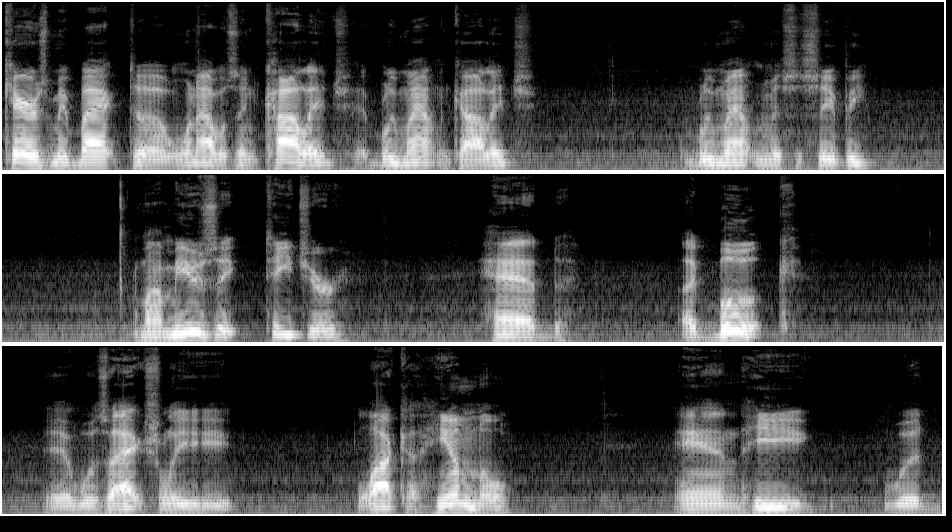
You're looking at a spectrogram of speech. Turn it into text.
carries me back to when I was in college at Blue Mountain College, Blue Mountain, Mississippi. My music teacher had a book. It was actually like a hymnal, and he would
